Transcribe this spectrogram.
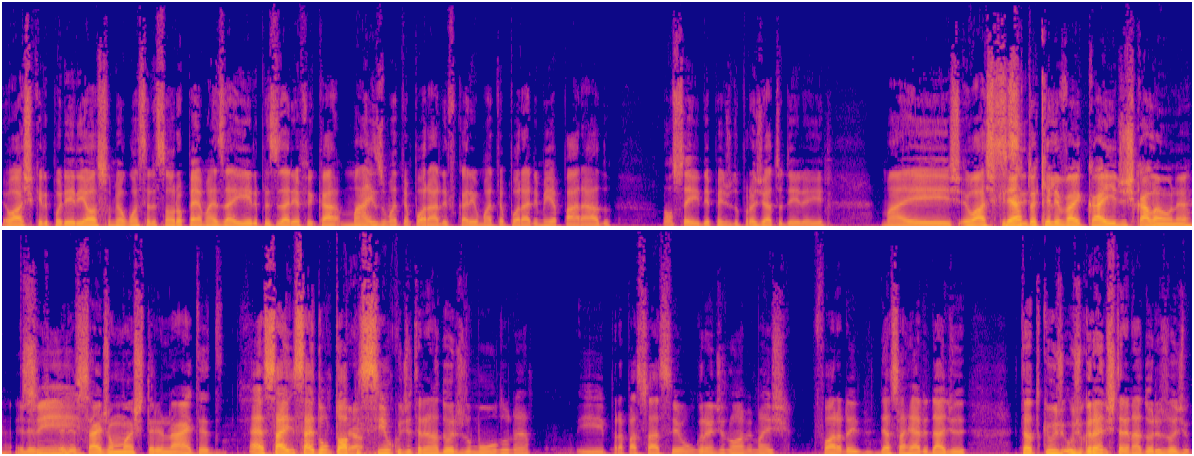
Eu acho que ele poderia assumir alguma seleção europeia, mas aí ele precisaria ficar mais uma temporada. Ele ficaria uma temporada e meia parado. Não sei, depende do projeto dele aí. Mas eu acho que. certo se- é que ele vai cair de escalão, né? Ele, Sim. ele sai de um Manchester United. É, sai, sai de um top É. 5 de treinadores do mundo, né? E pra passar a ser um grande nome, mas fora de- dessa realidade. Tanto que os, os grandes treinadores hoje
